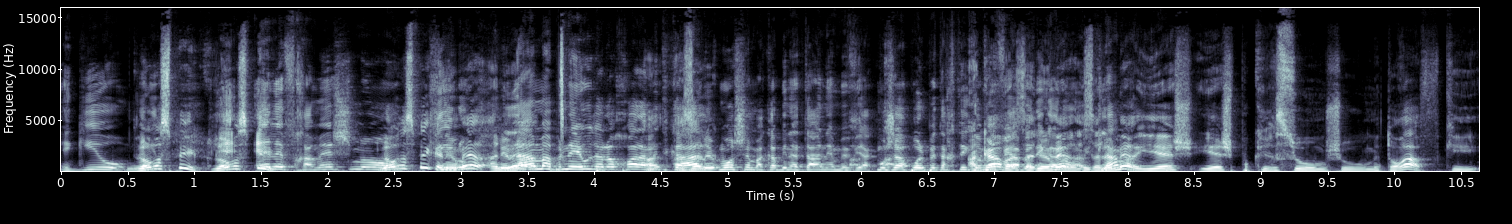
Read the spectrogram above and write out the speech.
הגיעו... לא מספיק, לא מספיק. 1,500. לא מספיק, אני כאילו, אומר, אני אומר- למה בני יהודה לא יכולה להעמיד קהל כמו שמכבי נתניה מביאה, כמו שהפועל פתח תקווה אגב, מביאה אז אני בליגה אומר, הלאומית, אז אני? אומר, יש, יש פה כרסום שהוא מטורף, כי,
